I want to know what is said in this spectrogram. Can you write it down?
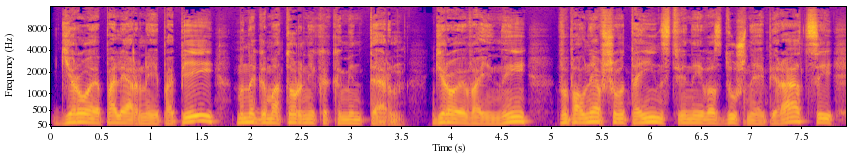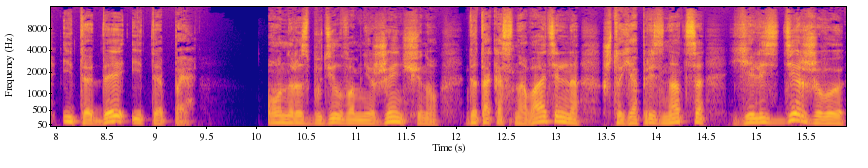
героя полярной эпопеи многомоторника Коминтерн, героя войны, выполнявшего таинственные воздушные операции и т.д. и т.п. Он разбудил во мне женщину, да так основательно, что я, признаться, еле сдерживаю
